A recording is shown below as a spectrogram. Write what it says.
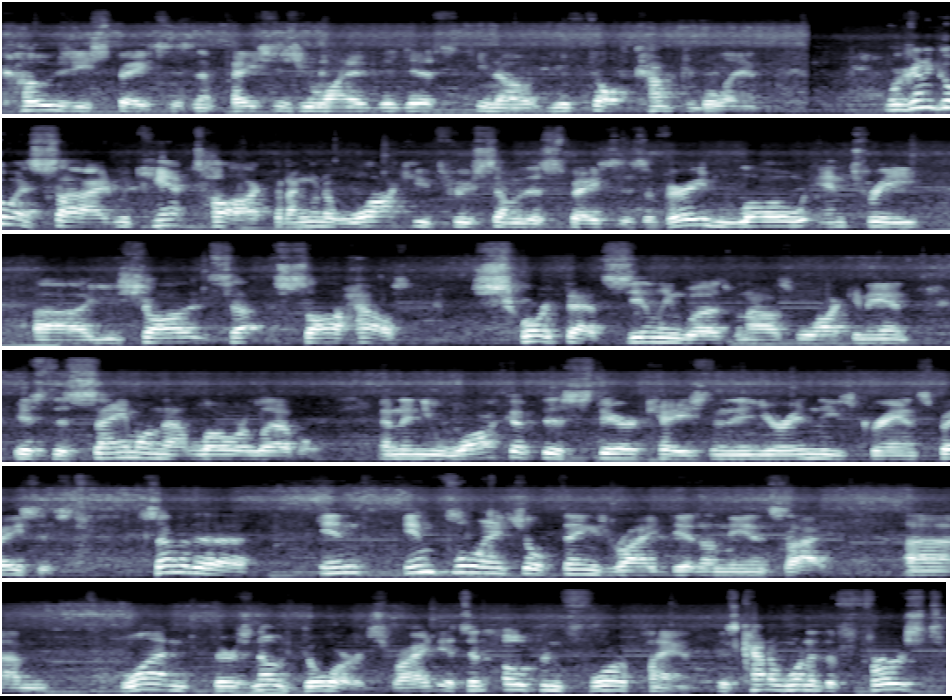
cozy spaces and places you wanted to just, you know, you felt comfortable in. We're going to go inside. We can't talk, but I'm going to walk you through some of the spaces. A very low entry. Uh, you saw, saw how short that ceiling was when I was walking in. It's the same on that lower level. And then you walk up this staircase and then you're in these grand spaces. Some of the in, influential things Wright did on the inside. Um, one, there's no doors, right? It's an open floor plan. It's kind of one of the first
